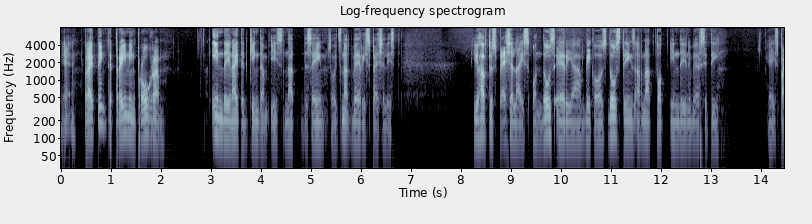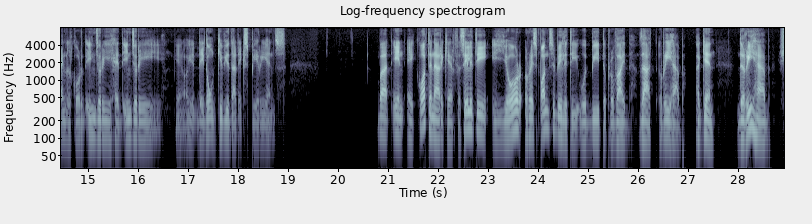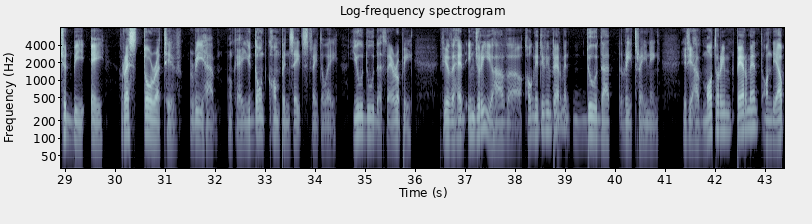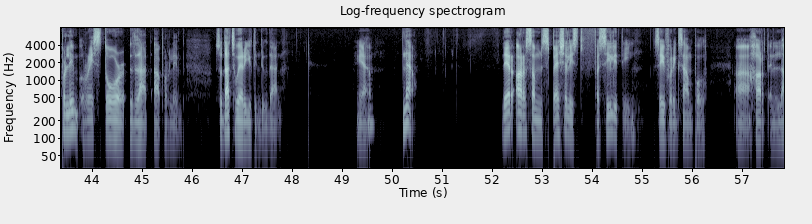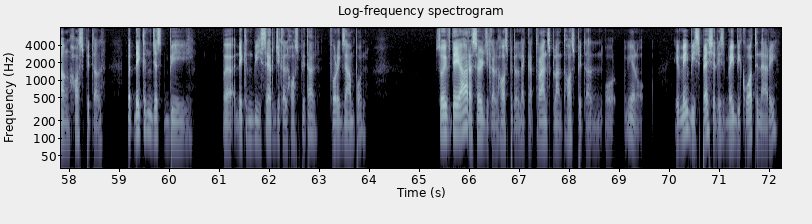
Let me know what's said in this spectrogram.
Yeah. But I think the training program in the United Kingdom is not the same. So it's not very specialist you have to specialize on those area because those things are not taught in the university okay, spinal cord injury head injury you know they don't give you that experience but in a quaternary care facility your responsibility would be to provide that rehab again the rehab should be a restorative rehab okay you don't compensate straight away you do the therapy if you have a head injury, you have a cognitive impairment, do that retraining. If you have motor impairment on the upper limb, restore that upper limb. So that's where you can do that. Yeah. Now, there are some specialist facility, say for example, uh, heart and lung hospital, but they can just be, uh, they can be surgical hospital, for example so if they are a surgical hospital, like a transplant hospital, or you know, it may be specialist, may be quaternary,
